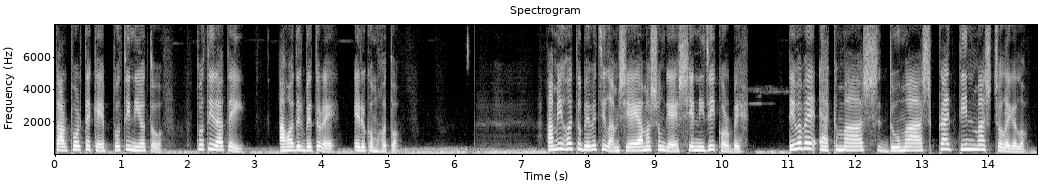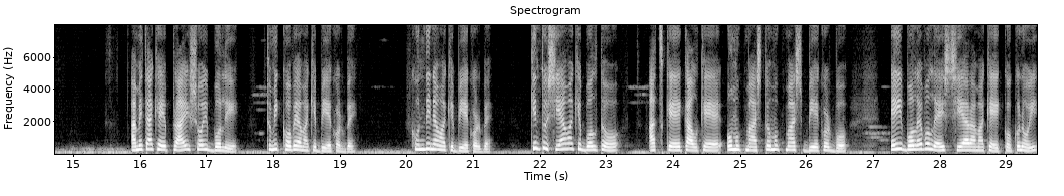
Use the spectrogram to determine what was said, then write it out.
তারপর থেকে প্রতিনিয়ত, প্রতি রাতেই আমাদের ভেতরে এরকম হতো। আমি হয়তো ভেবেছিলাম সে আমার সঙ্গে সে নিজেই করবে। এইভাবে এক মাস, দু মাস, প্রায় তিন মাস চলে গেল। আমি তাকে প্রায়শই বলি, তুমি কবে আমাকে বিয়ে করবে? কোন দিন আমাকে বিয়ে করবে? কিন্তু সে আমাকে বলতো আজকে, কালকে, অমুক মাস, তমুক মাস বিয়ে করব। এই বলে বলে সে আর আমাকে কখনোই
